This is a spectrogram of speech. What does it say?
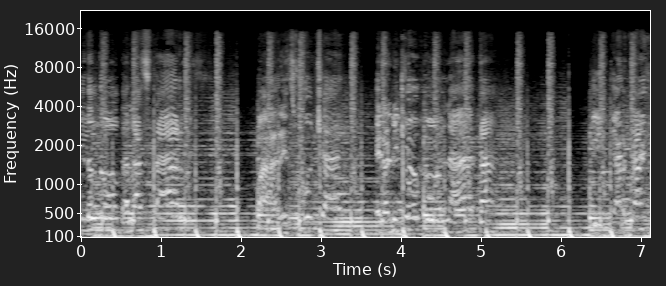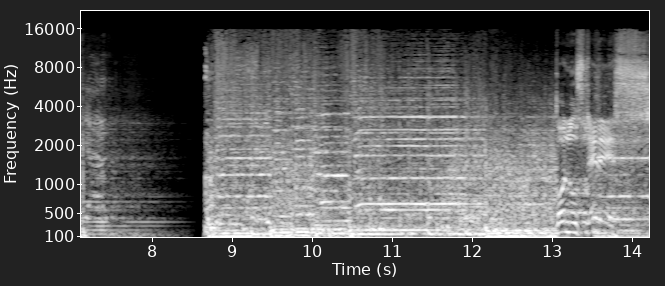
chido todas las tardes Para escuchar Era mi chocolata Y carcajear Con ustedes.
